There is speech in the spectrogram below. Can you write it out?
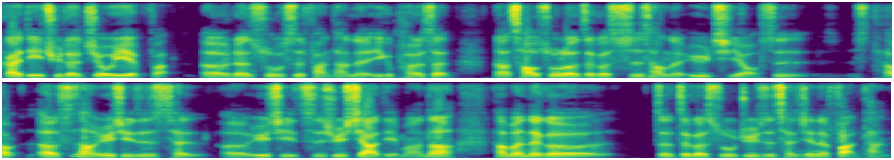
该地区的就业反呃人数是反弹了一个 percent，那超出了这个市场的预期哦，是它呃市场预期是成呃预期持续下跌嘛？那他们那个的这个数据是呈现了反弹。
